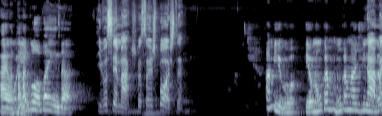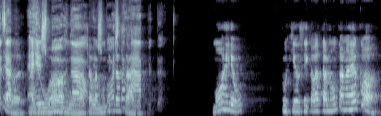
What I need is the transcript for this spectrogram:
Ah, ela tá Morreu. na Globo ainda. E você, Marcos, qual é a sua resposta? Amigo, eu nunca, nunca mais vi Não, nada mas dela. é, é mas eu respo- amo, não, acho ela muito resposta engraçada. rápida. Morreu. Porque eu sei que ela tá, não tá na Record.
